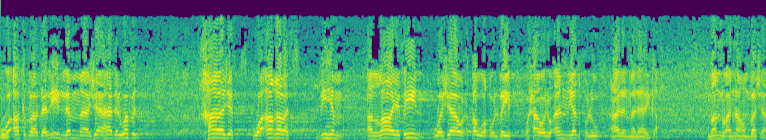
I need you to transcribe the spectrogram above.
وأكبر دليل لما جاء هذا الوفد خرجت وأغرت بهم اللايطين وجاءوا طوقوا البيت وحاولوا أن يدخلوا على الملائكة. ظنوا أنهم بشر.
